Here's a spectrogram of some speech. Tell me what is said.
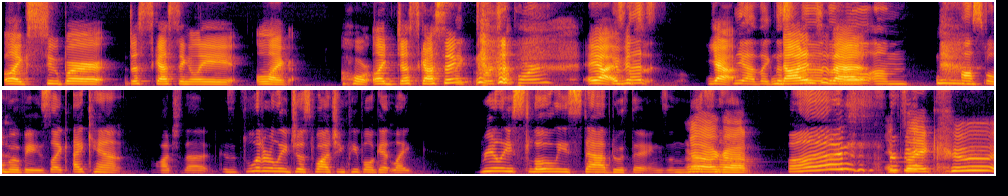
like super disgustingly like hor- like disgusting. like torture porn. yeah, if it's yeah, yeah, like the, not the- into the that. Whole, um, Hostel movies. Like I can't watch that because it's literally just watching people get like really slowly stabbed with things, and oh that's god. fun. It's like who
